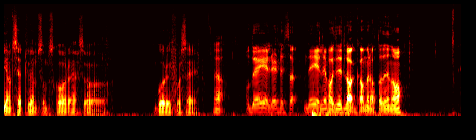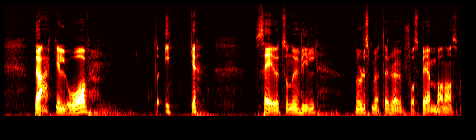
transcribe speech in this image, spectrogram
Uansett hvem som skårer, så går vi for seier. Ja. Og det gjelder, disse, det gjelder faktisk lagkameratene dine òg. Det er ikke lov til å ikke se ut som du vil når du møter Raufoss på hjemmebane. Altså.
